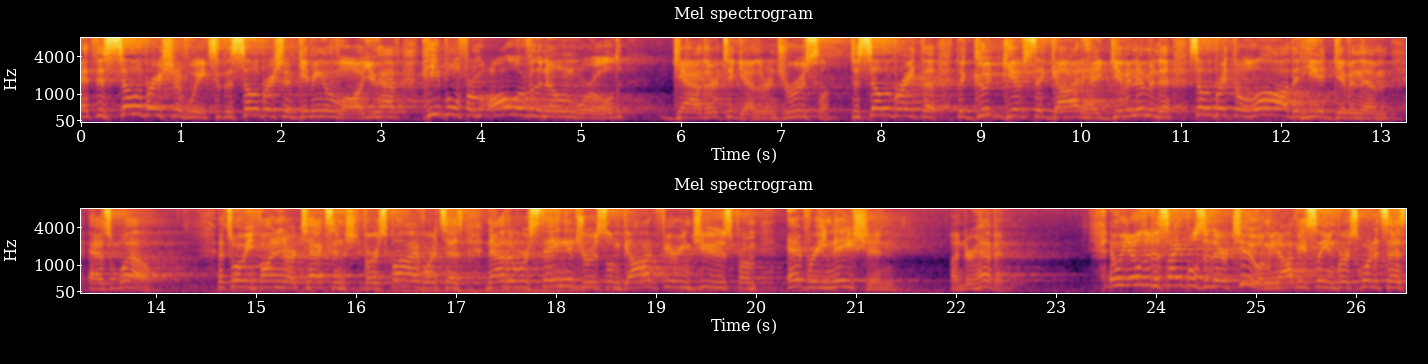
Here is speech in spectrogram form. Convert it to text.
at this celebration of weeks, at this celebration of giving of the law, you have people from all over the known world gather together in Jerusalem to celebrate the, the good gifts that God had given them and to celebrate the law that He had given them as well. That's why we find in our text in verse 5 where it says, Now that we're staying in Jerusalem, God fearing Jews from every nation under heaven. And we know the disciples are there too. I mean, obviously in verse 1 it says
